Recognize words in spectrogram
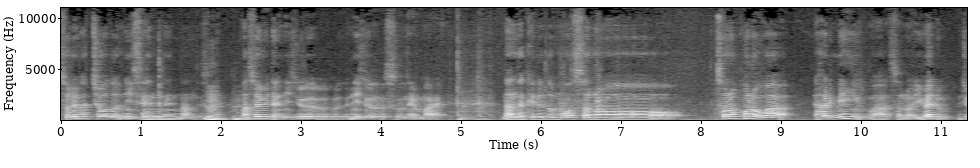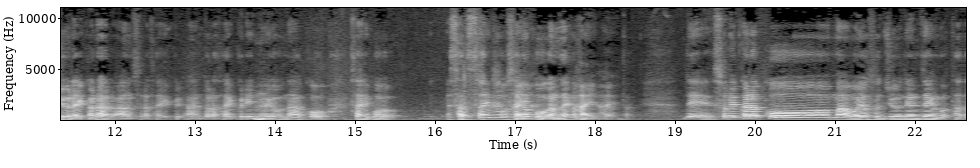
それがちょうど2000年なんですね、うんうん、まあ、そういう意味では二十数年前なんだけれどもそのその頃はやはりメインはそのいわゆる従来からあるアンスラサイクアンドラサイクリンのようなこう細胞殺細胞性の抗がん剤がメインだった。でそれからこうまあおよそ10年前後経っ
